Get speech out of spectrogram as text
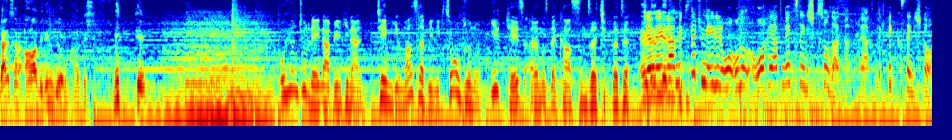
Ben sana abinim diyorum kardeşim. Bitti. Oyuncu Leyla Bilginel, Cem Yılmaz'la birlikte olduğunu ilk kez aramızda kalsında açıkladı. Cem Evlenmeyelim evlenmek ister çünkü evliliği, o, onu, o hayatın en kısa ilişkisi o zaten hayatımdaki. Tek kısa ilişki o.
